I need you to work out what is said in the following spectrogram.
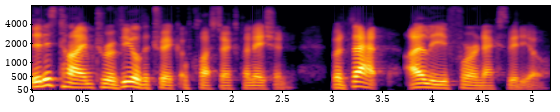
It is time to reveal the trick of cluster explanation, but that I leave for our next video.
